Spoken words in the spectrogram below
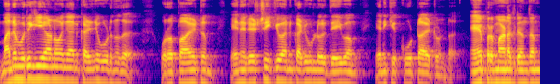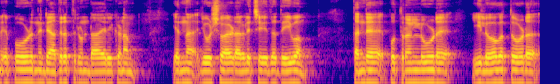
മനമുരുകിയാണോ ഞാൻ കഴിഞ്ഞുകൂടുന്നത്? ഉറപ്പായിട്ടും എന്നെ രക്ഷിക്കുവാൻ കഴിവുള്ള ഒരു ദൈവം എനിക്ക് കൂട്ടായിട്ടുണ്ട്. ന്യായപ്രമാണ ഗ്രന്ഥം എപ്പോഴും നിന്റെ അതിരത്തിലുണ്ടായിരിക്കണം എന്ന് ജോഷുവായോട് അരളി ചെയ്ത ദൈവം തന്റെ പുത്രനിലൂടെ ഈ ലോകത്തോട്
